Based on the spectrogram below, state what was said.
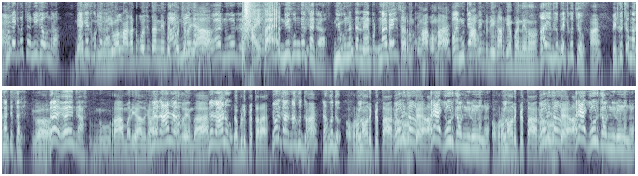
నువ్వు పెట్టుకొచ్చావు నీకే ఉందిరా. నేను- నాకెందుకు నీ- వల్ల నాకు నేను పెట్టుకొచ్చానయ్యా నీకు. నీకు ఉంటుందిరా నీకు. నాకుందా? నాకుంటే నీ కాడికి ఏం పని నేను? ఆ, ఎందుకు పెట్టుకొచ్చావు? ఆ? పెట్టుకొచ్చావు మాకు అంటిస్తారు నువ్వు రా మర్యాదగా. నేను రాను. అర్థమైందా? నేను రాను. డబ్బులు ఇప్పిస్తారా? ఎవరు కావాలి? నాకొద్దు ఒక రెండు వందలు ఇప్పిస్తా. ఎవరు. కావాలి? నీ రెండు ఒక రెండు వందలు ఇప్పిస్తా. ఎవరు కావాలి? నీ రెండు వందలు?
